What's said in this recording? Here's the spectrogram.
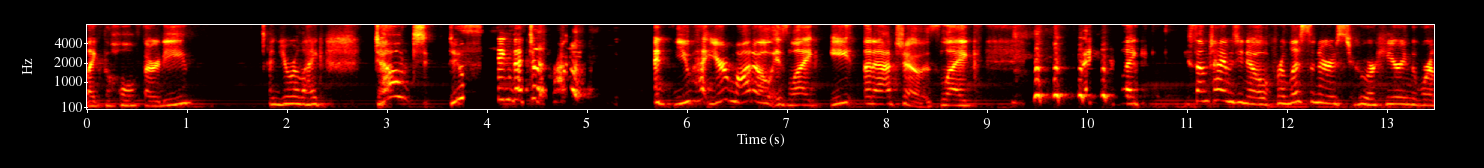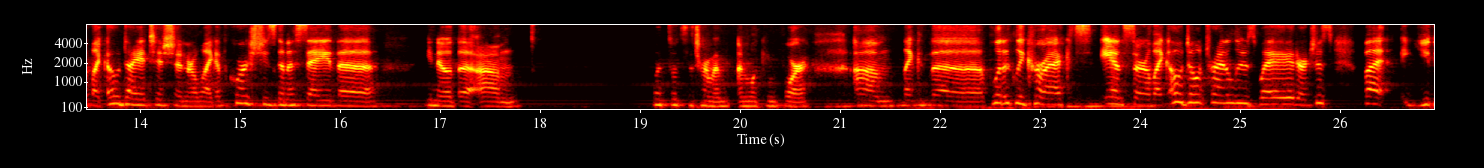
like the Whole30, and you were like, don't do anything that deprives and you ha- your motto is like eat the nachos like like sometimes you know for listeners who are hearing the word like oh dietitian or like of course she's going to say the you know the um what's what's the term I'm, I'm looking for? Um like the politically correct answer like oh don't try to lose weight or just but you,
